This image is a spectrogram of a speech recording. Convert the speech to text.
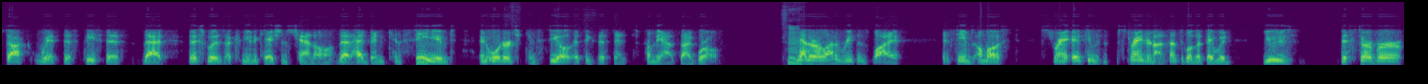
stuck with this thesis that this was a communications channel that had been conceived in order to conceal its existence from the outside world. Hmm. Now, there are a lot of reasons why it seems almost strange. It seems strange or nonsensical that they would use this server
